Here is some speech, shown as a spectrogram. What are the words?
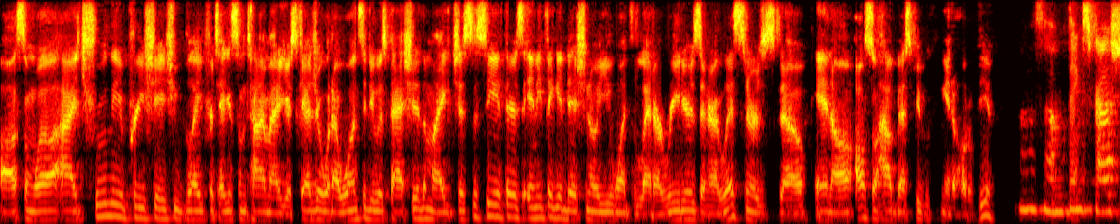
Awesome. Well, I truly appreciate you, Blake, for taking some time out of your schedule. What I want to do is pass you the mic just to see if there's anything additional you want to let our readers and our listeners know, and uh, also how best people can get a hold of you. Awesome. Thanks, Gresh.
